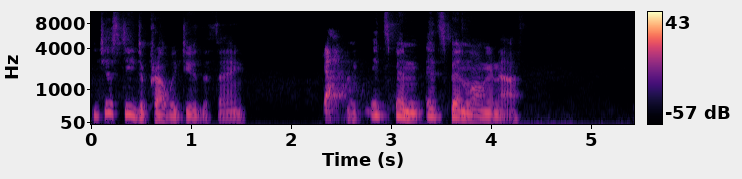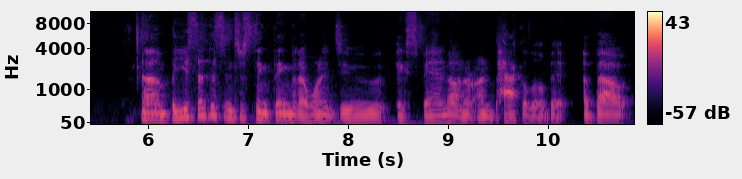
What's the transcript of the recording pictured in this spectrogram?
you just need to probably do the thing. Yeah. Like, it's been it's been long enough. Um, but you said this interesting thing that i wanted to expand on or unpack a little bit about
